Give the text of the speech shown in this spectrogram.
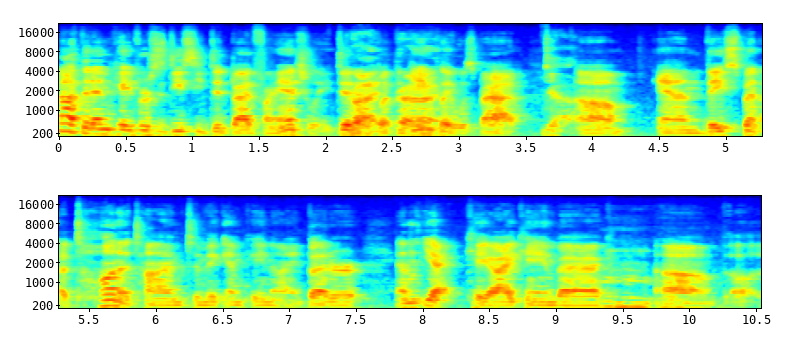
Not that MK versus DC did bad financially, did Mm-hmm, Right, it? But the right, gameplay right. was bad. Yeah. Um, and they spent a ton of time to make MK9 better. And yeah, KI came back. Mm-hmm, Um, uh,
